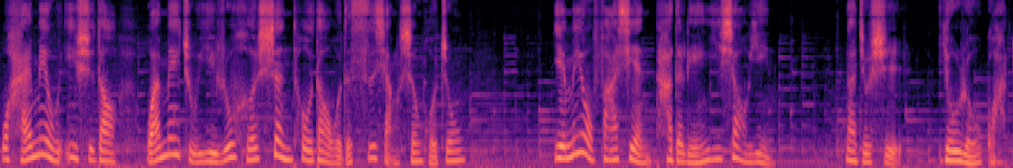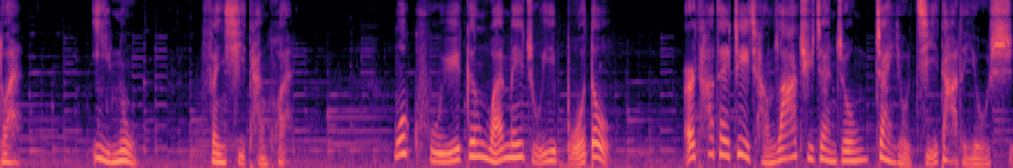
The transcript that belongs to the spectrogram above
我还没有意识到完美主义如何渗透到我的思想生活中，也没有发现它的涟漪效应，那就是优柔寡断、易怒、分析瘫痪。我苦于跟完美主义搏斗。而他在这场拉锯战中占有极大的优势。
